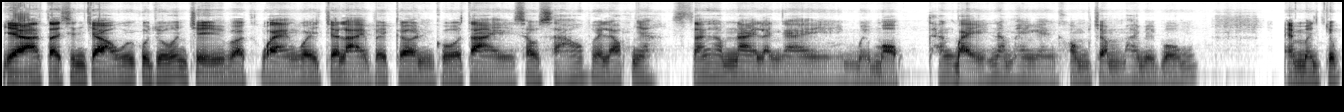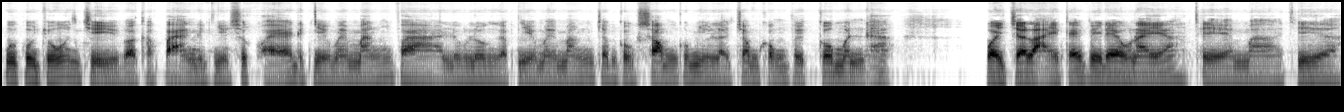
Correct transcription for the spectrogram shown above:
Dạ, Tài xin chào quý cô chú anh chị và các bạn quay trở lại với kênh của Tài 66 Vlog nha. Sáng hôm nay là ngày 11 tháng 7 năm 2024. Em mến chúc quý cô chú anh chị và các bạn được nhiều sức khỏe, được nhiều may mắn và luôn luôn gặp nhiều may mắn trong cuộc sống cũng như là trong công việc của mình ha. Quay trở lại cái video này á, thì em à, chia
